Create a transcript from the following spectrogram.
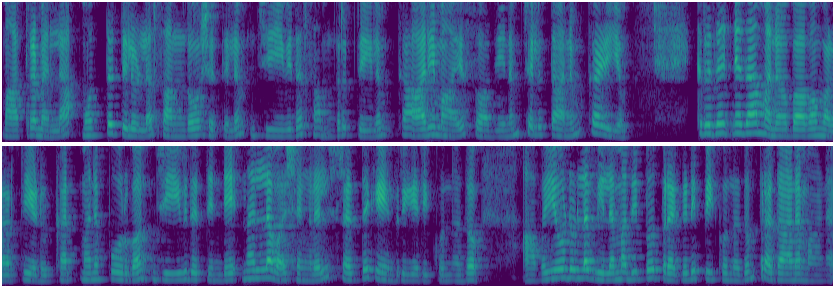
മാത്രമല്ല മൊത്തത്തിലുള്ള സന്തോഷത്തിലും ജീവിത സംതൃപ്തിയിലും കാര്യമായ സ്വാധീനം ചെലുത്താനും കഴിയും. കൃതജ്ഞതാ മനോഭാവം വളർത്തിയെടുക്കാൻ മനഃപൂർവം ജീവിതത്തിന്റെ നല്ല വശങ്ങളിൽ ശ്രദ്ധ കേന്ദ്രീകരിക്കുന്നതും അവയോടുള്ള വിലമതിപ്പ് പ്രകടിപ്പിക്കുന്നതും പ്രധാനമാണ്.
